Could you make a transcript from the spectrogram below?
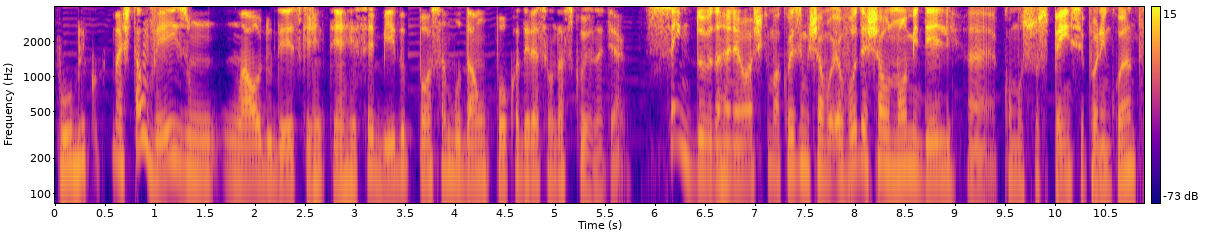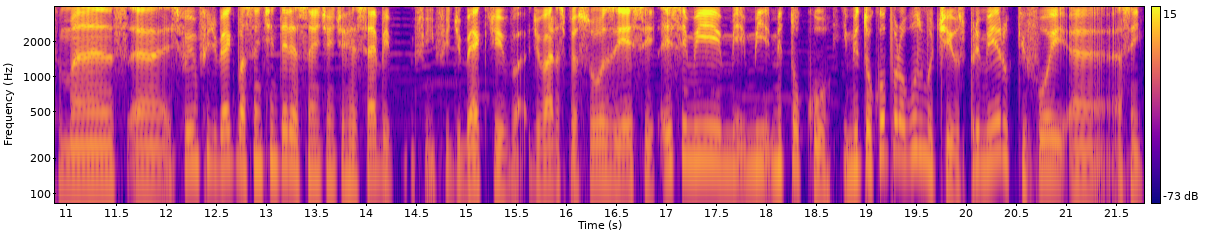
público, mas talvez um, um áudio desse que a gente tenha recebido possa mudar um pouco a direção das coisas, né, Tiago? Sem dúvida, Raniel. Acho que uma coisa que me chamou. Eu vou deixar o nome dele uh, como suspense por enquanto, mas uh, esse foi um feedback bastante interessante. A gente recebe, enfim, feedback de, de várias pessoas e esse, esse me, me, me tocou. E me tocou por alguns motivos. Primeiro, que foi, uh, assim,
